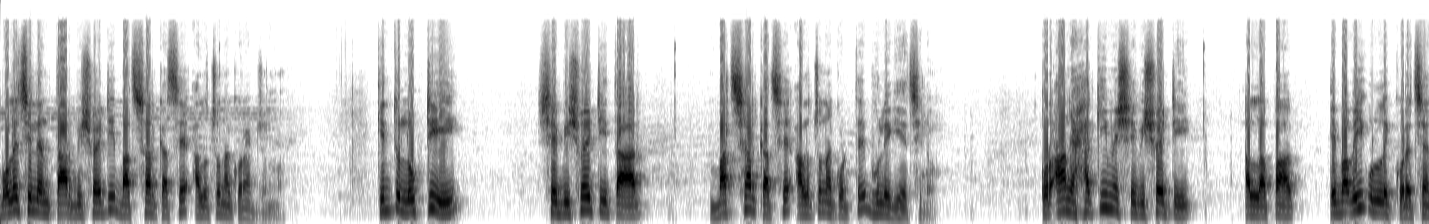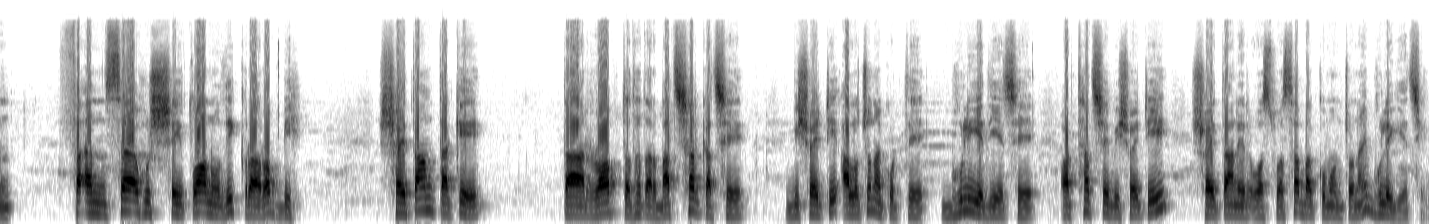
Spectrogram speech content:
বলেছিলেন তার বিষয়টি বাদশার কাছে আলোচনা করার জন্য। কিন্তু লোকটি সে বিষয়টি তার বাদশার কাছে আলোচনা করতে ভুলে গিয়েছিল। কোরআনে হাকিমে সে বিষয়টি আল্লাহ পাক এভাবেই উল্লেখ করেছেন রব্বি শয়তান তাকে তার রব তথা তার বাদশার কাছে বিষয়টি আলোচনা করতে ভুলিয়ে দিয়েছে, অর্থাৎ সে বিষয়টি শয়তানের ওয়াসওয়াসা বা কুমন্ত্রণায় ভুলে গিয়েছিল।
